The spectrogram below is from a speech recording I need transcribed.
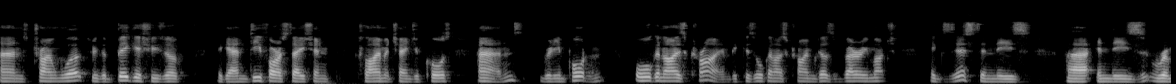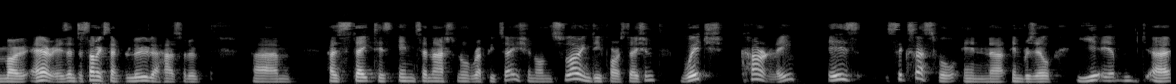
and try and work through the big issues of, again, deforestation, climate change, of course, and really important, organized crime, because organized crime does very much exist in these uh, in these remote areas. And to some extent, Lula has sort of um, has staked his international reputation on slowing deforestation, which currently is successful in uh, in Brazil. Year, uh,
